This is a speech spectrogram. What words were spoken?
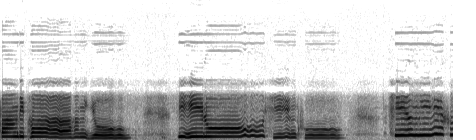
方的朋友，一路辛苦，请你喝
